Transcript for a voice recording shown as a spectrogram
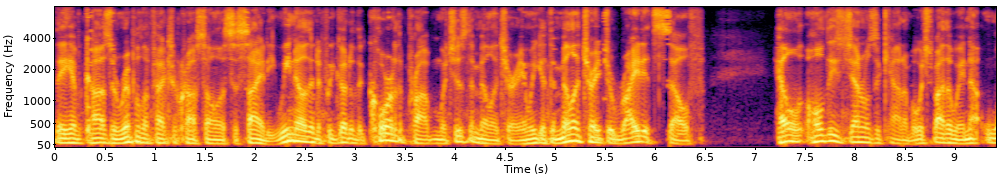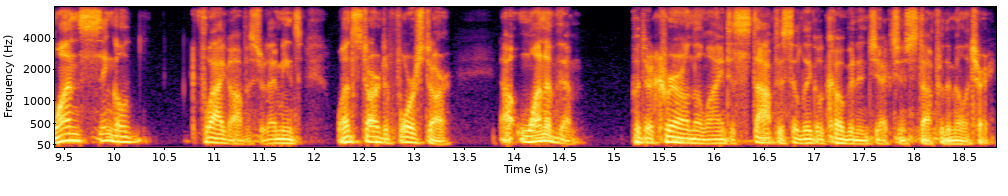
they have caused a ripple effect across all of society. We know that if we go to the core of the problem, which is the military, and we get the military to right itself, hold, hold these generals accountable. Which, by the way, not one single flag officer—that means one star to four star not one of them put their career on the line to stop this illegal COVID injection stuff for the military.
